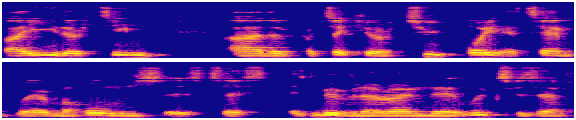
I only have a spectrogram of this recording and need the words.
by either team. Uh, the particular two point attempt where Mahomes is just is moving around. It looks as if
